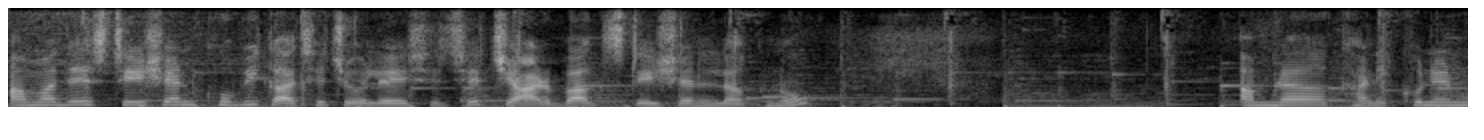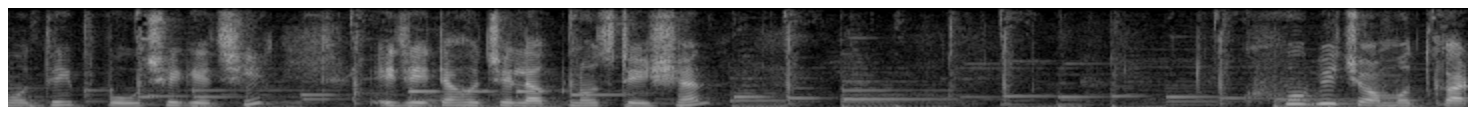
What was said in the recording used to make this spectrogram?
আমাদের স্টেশন খুবই কাছে চলে এসেছে, চারবাগ স্টেশন লখনৌ আমরা খানিকক্ষণের মধ্যেই পৌঁছে গেছি। এই যে এটা হচ্ছে লখনৌ স্টেশন। খুবই চমৎকার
